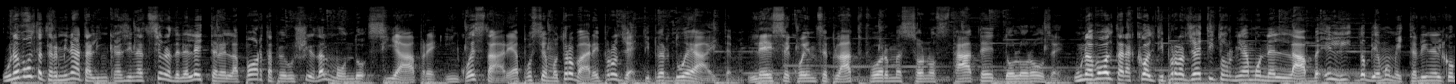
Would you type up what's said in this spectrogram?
Una volta terminata l'incasinazione delle lettere e la porta per uscire dal mondo si apre. In quest'area possiamo trovare i progetti per due item. Le sequenze platform sono state dolorose. Una volta raccolti i progetti torniamo nel lab e lì dobbiamo metterli nel computer.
